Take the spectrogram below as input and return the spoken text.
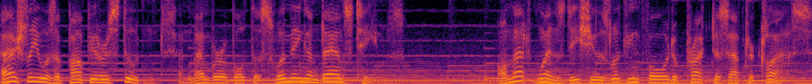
Ashley was a popular student and member of both the swimming and dance teams. On that Wednesday, she was looking forward to practice after class.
